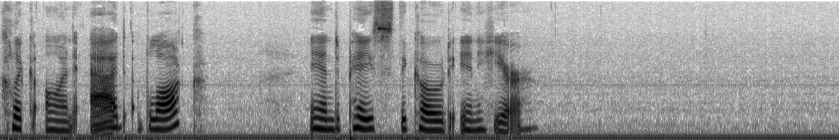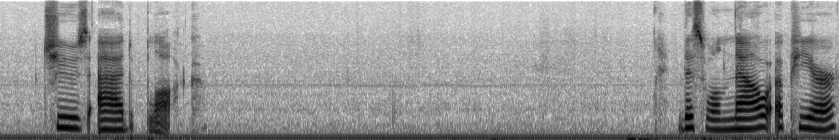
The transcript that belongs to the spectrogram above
Click on add block and paste the code in here choose add block. This will now appear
